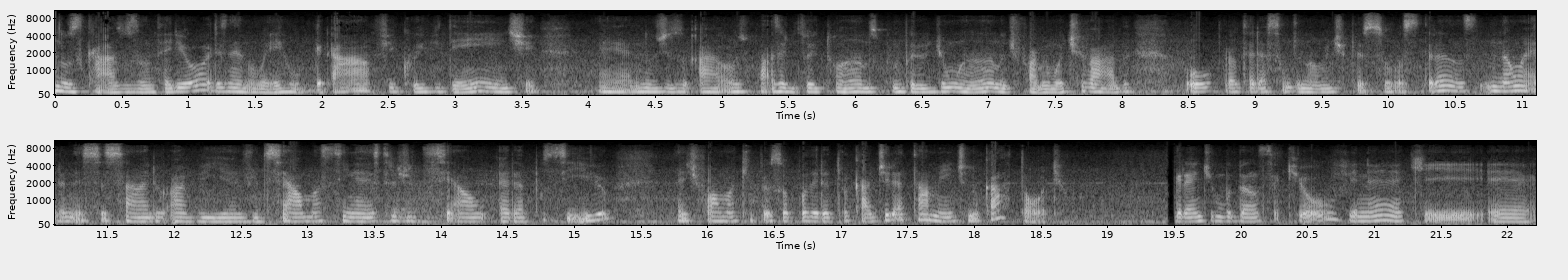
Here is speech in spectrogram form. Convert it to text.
Nos casos anteriores, né, no erro gráfico, evidente, é, nos, aos quase 18 anos, por um período de um ano, de forma motivada, ou para alteração de nome de pessoas trans, não era necessário a via judicial, mas sim a extrajudicial era possível, né, de forma que a pessoa poderia trocar diretamente no cartório. A grande mudança que houve, né, é que é,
